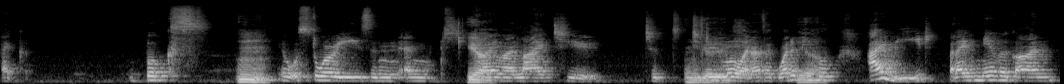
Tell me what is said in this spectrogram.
like books Mm. or stories and, and Yeah. going online to to, to Engage. do more. And I was like, what are Yeah. people I read, but I've never gone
